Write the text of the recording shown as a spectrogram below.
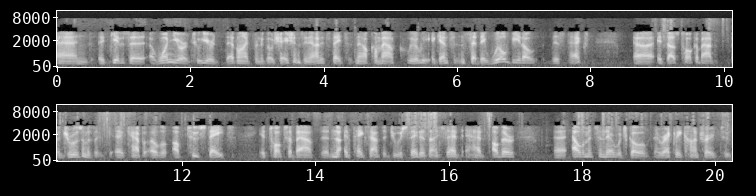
and it gives a, a one year or two year deadline for negotiations. The United States has now come out clearly against it and said they will veto this text. Uh, it does talk about Jerusalem as a, a capital of two states. It talks about it takes out the Jewish state, as I said. It had other uh, elements in there which go directly contrary to,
